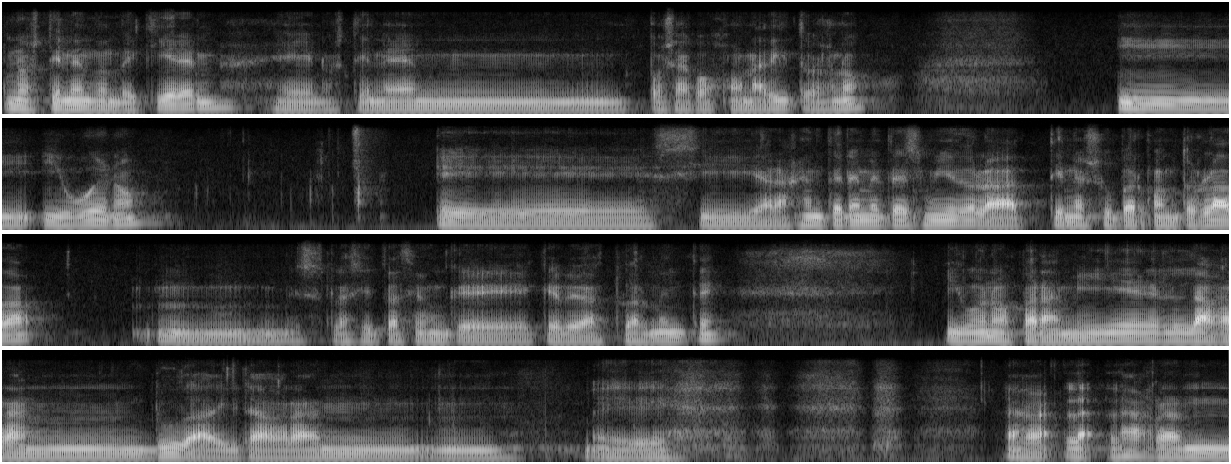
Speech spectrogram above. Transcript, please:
nos tienen donde quieren, eh, nos tienen pues acojonaditos, ¿no? Y, bueno, eh, si a la gente le metes miedo, la tienes súper controlada, mm, es la situación que, veo actualmente. Y bueno, para mí es la gran duda y la gran... Eh, la, la, gran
